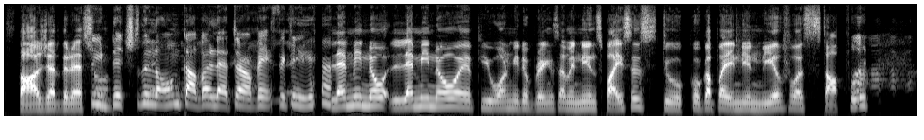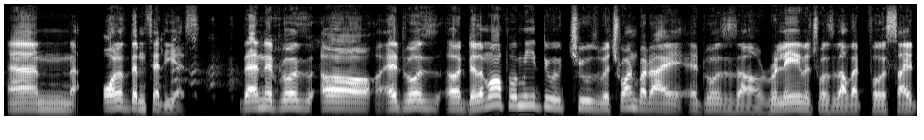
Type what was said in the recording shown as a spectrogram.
stage at the restaurant. So you ditched the long cover letter, basically. let me know. Let me know if you want me to bring some Indian spices to cook up an Indian meal for staff food." and all of them said yes. Then it was uh, it was a dilemma for me to choose which one, but I it was uh, Relae, which was love at first sight.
